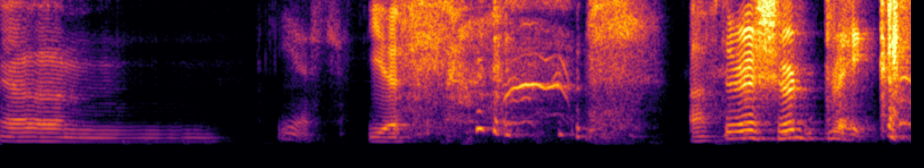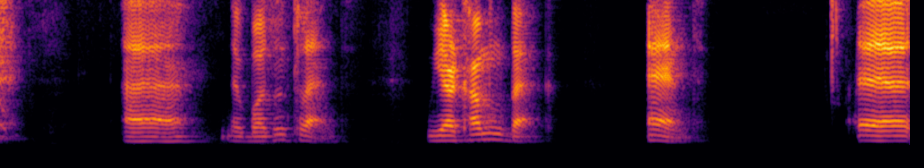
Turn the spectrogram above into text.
Um. Yes. Yes. After a short break, uh, that wasn't planned. We are coming back, and uh,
